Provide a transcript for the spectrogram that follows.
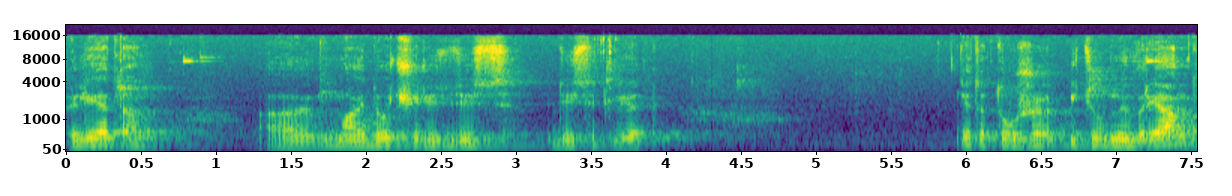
Лето. Э, Моей дочери здесь 10 лет. Это тоже этюдный вариант,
